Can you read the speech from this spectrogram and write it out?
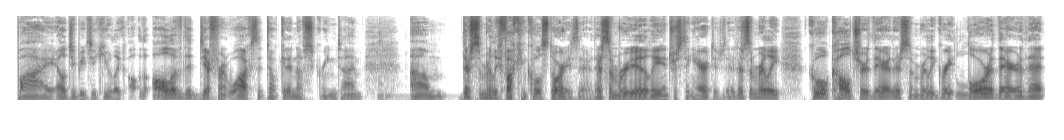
by lgbtq like all, all of the different walks that don't get enough screen time um there's some really fucking cool stories there. There's some really interesting heritage there. There's some really cool culture there. There's some really great lore there that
